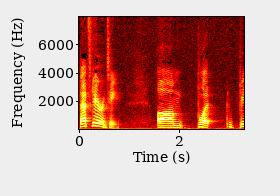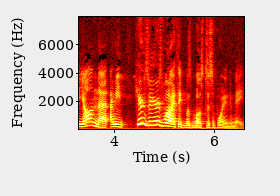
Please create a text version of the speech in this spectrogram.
That's guaranteed. Um, but beyond that, I mean, here's here's what I think was most disappointing to me.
